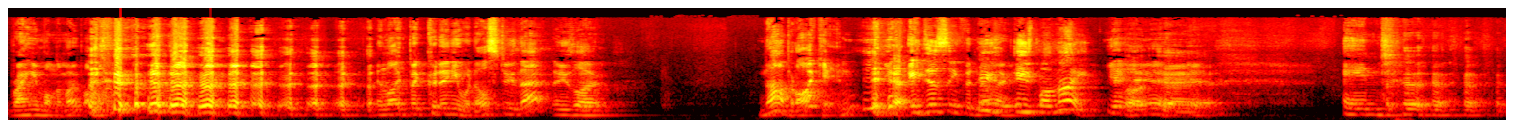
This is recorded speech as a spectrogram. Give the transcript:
rang him on the mobile. and like, but could anyone else do that? And he's like, no, but I can. Know, he doesn't even know. He's, he's my mate. Yeah, Like, yeah, yeah. And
